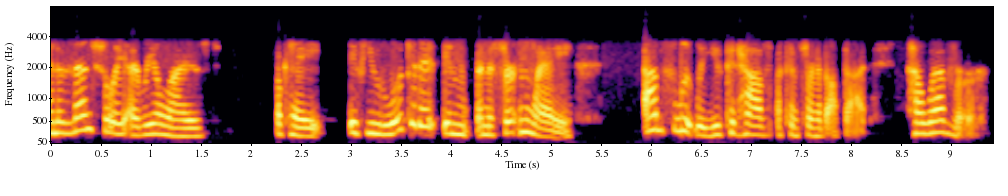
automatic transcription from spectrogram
and eventually I realized, okay, if you look at it in in a certain way, absolutely you could have a concern about that. However,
